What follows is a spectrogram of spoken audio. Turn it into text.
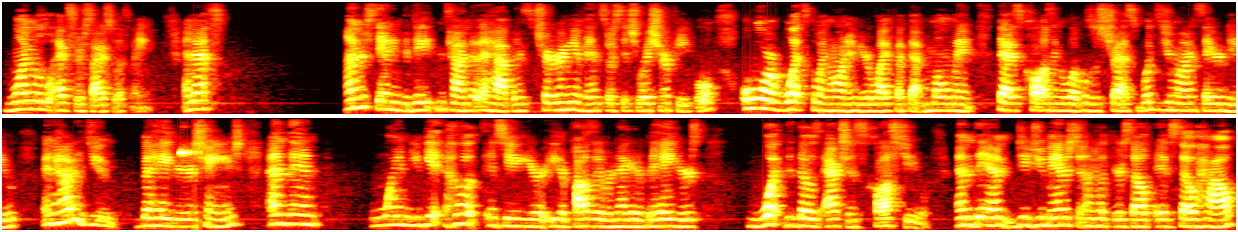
one little exercise with me, and that's understanding the date and time that it happens, triggering events or situation or people, or what's going on in your life at that moment that is causing the levels of stress. What did your mind say or do? And how did your behavior change? And then when you get hooked into your either positive or negative behaviors, what did those actions cost you? And then, did you manage to unhook yourself? If so, how?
